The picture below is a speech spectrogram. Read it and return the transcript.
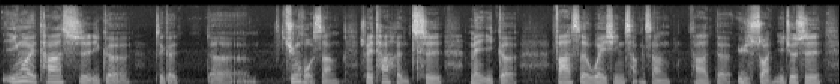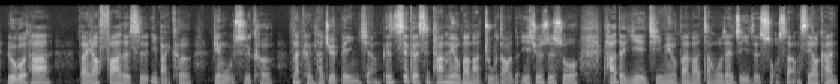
因为它是一个这个呃军火商，所以他很吃每一个发射卫星厂商他的预算，也就是如果他。本来要发的是一百颗变五十颗，那可能他就会被影响。可是这个是他没有办法主导的，也就是说，他的业绩没有办法掌握在自己的手上，是要看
